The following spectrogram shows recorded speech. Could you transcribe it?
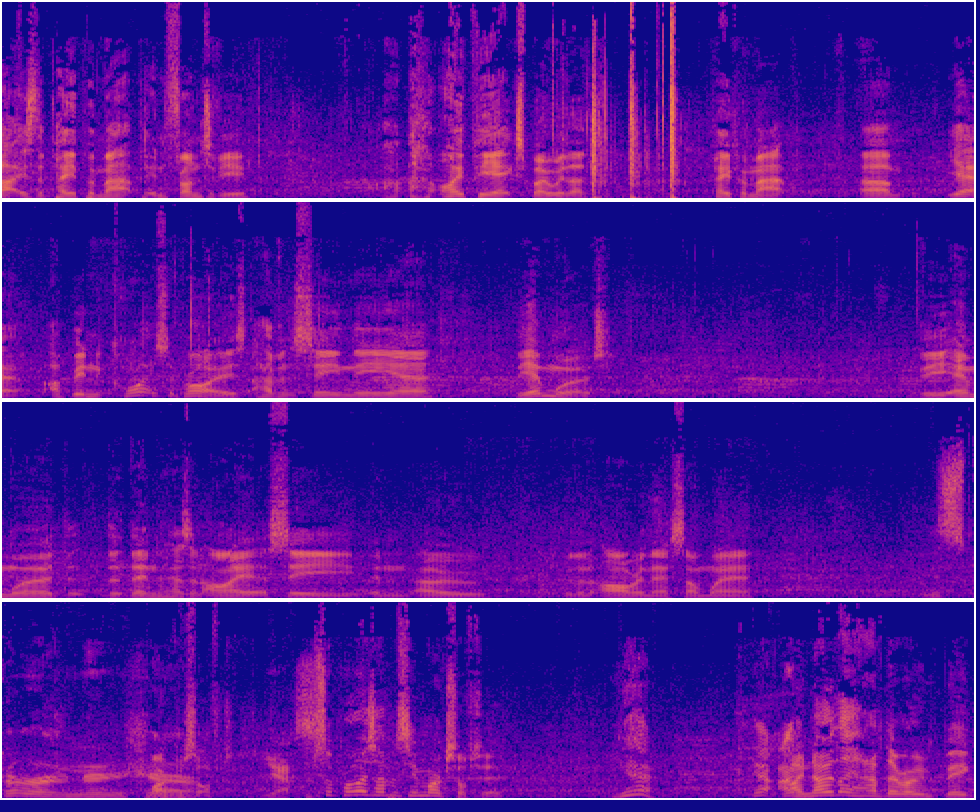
That is the paper map in front of you. IP Expo with a paper map. Um, yeah, I've been quite surprised. I haven't seen the uh, the M word. The M word that, that then has an I, a C, an O, with an R in there somewhere. Microsoft. Yes. I'm surprised I haven't seen Microsoft here. Yeah. Yeah. I know they have their own big,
